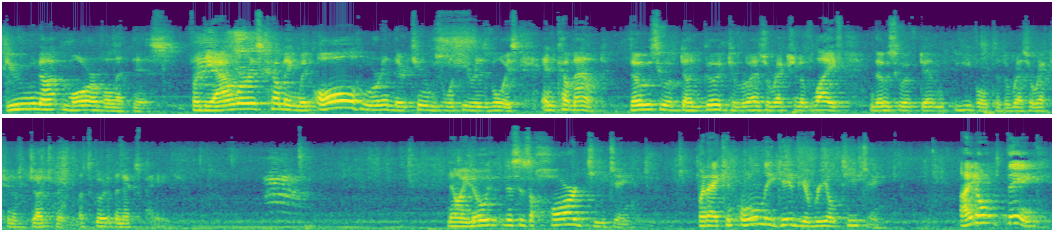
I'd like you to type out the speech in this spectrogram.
Do not marvel at this, for the hour is coming when all who are in their tombs will hear his voice and come out. Those who have done good to the resurrection of life, and those who have done evil to the resurrection of judgment. Let's go to the next page. Now, I know this is a hard teaching, but I can only give you real teaching. I don't think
